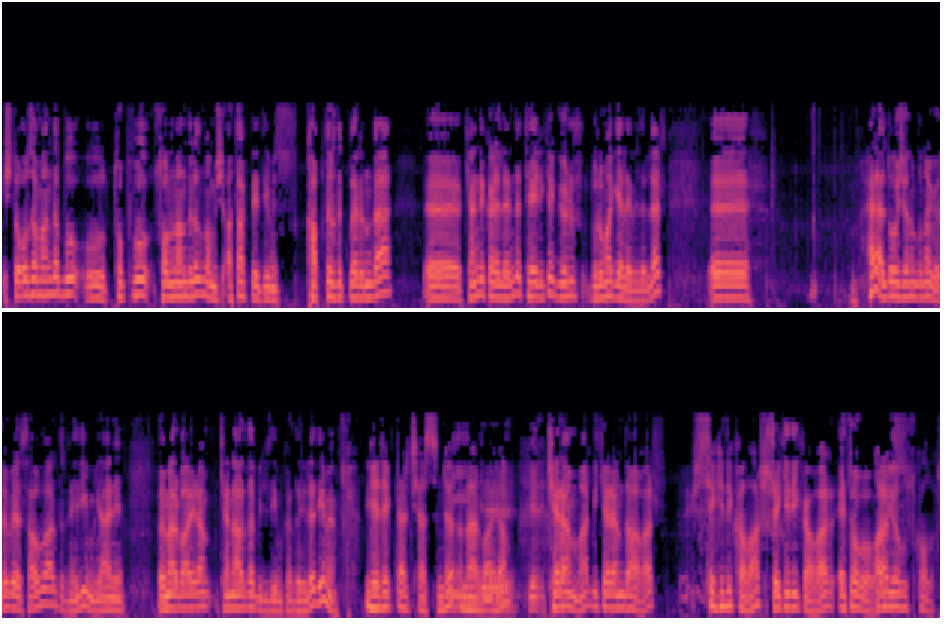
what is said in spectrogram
işte o zaman da bu topu sonlandırılmamış atak dediğimiz kaptırdıklarında e, kendi kalelerinde tehlike görür duruma gelebilirler. E, herhalde hocanın buna göre bir hesabı vardır. Ne diyeyim yani Ömer Bayram kenarda bildiğim kadarıyla değil mi? Yedekler içerisinde Ömer Bayram. Ee, Kerem var, bir Kerem daha var. Sekidika var. Sekidika var, Etobo var. Ali Yavuz Kol var.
